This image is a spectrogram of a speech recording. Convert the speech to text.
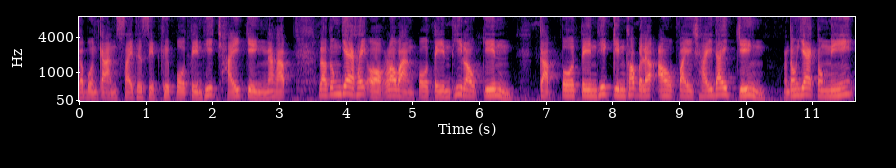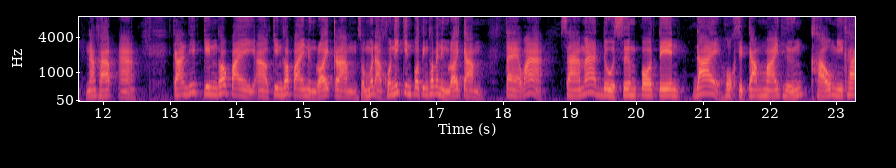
กระบวนการไซเทอซิสคือโปรตีนที่ใช้จริงนะครับ เราต้องแยกให้ออกระหว่างโปรตีนที่เรากิน กับโปรตีนที่กินเข้าไปแล้วเอาไปใช้ได้จริง มันต้องแยกตรงนี้นะครับอ่าการที่กินเข้าไปอ่ากินเข้าไป 100 กรัม สมมติอะคนนี้กินโปรตีนเข้าไป 100 กรัม แต่ว่าสามารถดูดซึมโปรตีนได้ 60 กรัมหมายถึงเขามีค่า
